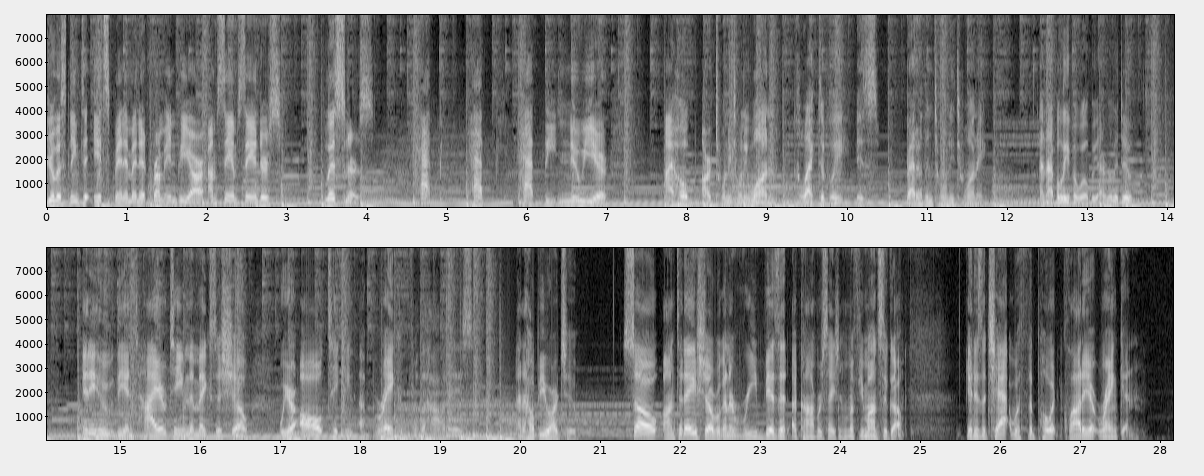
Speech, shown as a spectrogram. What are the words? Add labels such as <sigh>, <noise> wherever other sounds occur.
You're listening to It's Been a Minute from NPR. I'm Sam Sanders. Listeners, happy, happy, happy new year. I hope our 2021 collectively is better than 2020. And I believe it will be. I really do. Anywho, the entire team that makes this show, we are all taking a break for the holidays. And I hope you are too. So, on today's show, we're going to revisit a conversation from a few months ago. It is a chat with the poet Claudia Rankine.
